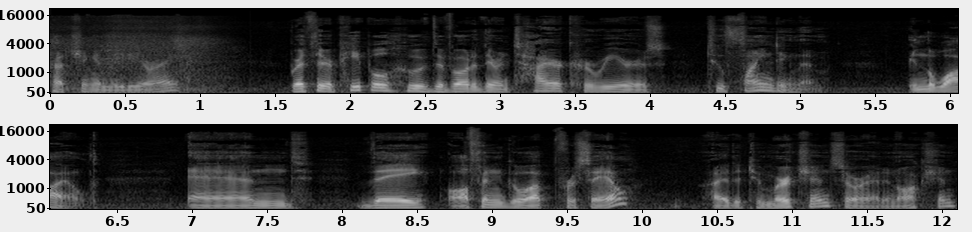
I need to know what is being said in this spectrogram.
touching a meteorite, but there are people who have devoted their entire careers to finding them in the wild. And they often go up for sale, either to merchants or at an auction.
